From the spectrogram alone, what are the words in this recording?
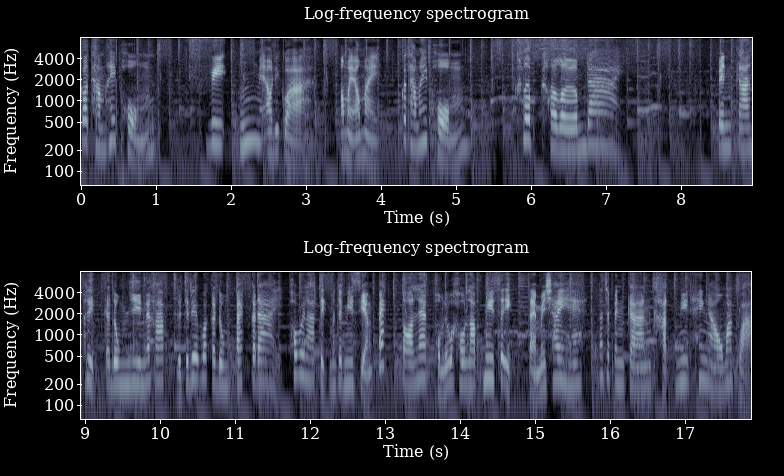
ก็ทำให้ผมฟิอืมไม่เอาดีกว่า เอาใหม่เอาใหม่ ก็ทำให้ผม เคลิบเคลิ้มได้ เป็นการผลิตกระดุมยีนนะครับหรือจะเรียกว่ากระดุมแป๊กก็ได้ เพราะเวลาติดมันจะมีเสียงแป๊กตอนแรกผมนึกว่าเขารับมีดซะอีก แต่ไม่ใช่แฮะ น่าจะเป็นการขัดมีดให้เงามากกว่า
